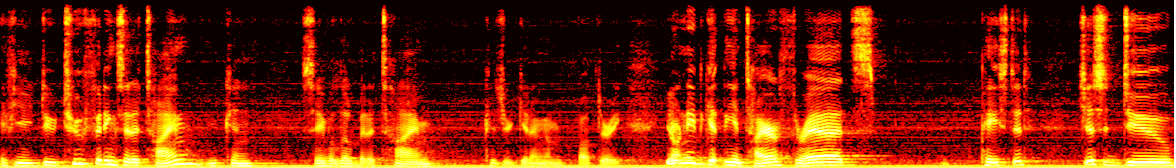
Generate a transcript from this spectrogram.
if you do two fittings at a time, you can save a little bit of time because you're getting them both dirty. You don't need to get the entire threads pasted. Just do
